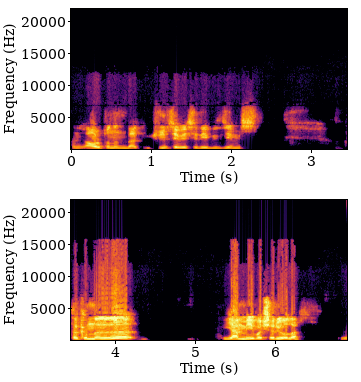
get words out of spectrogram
hani Avrupa'nın belki 3. seviyesi diyebileceğimiz takımları da yenmeyi başarıyorlar. Ee,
